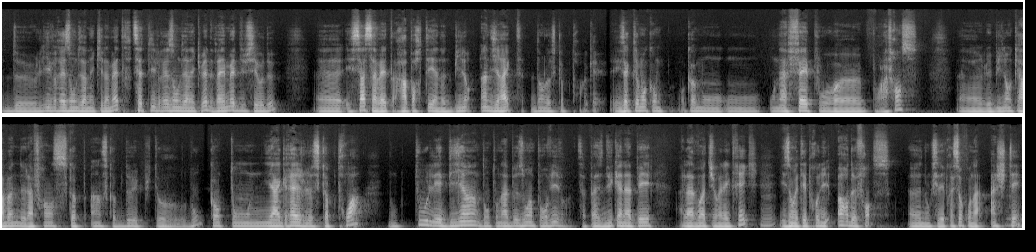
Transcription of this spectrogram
de livraison de dernier kilomètre. Cette livraison de dernier kilomètre va émettre du CO2. euh, et ça, ça va être rapporté à notre bilan indirect dans le scope 3. Ok. Exactement comme, comme on, on- on a fait pour, pour la France. Le bilan carbone de la France, scope 1, scope 2 est plutôt bon. Quand on y agrège le scope 3, donc tous les biens dont on a besoin pour vivre, ça passe du canapé à la voiture électrique, Mhm. ils ont été produits hors de France. Euh, donc c'est des pressions qu'on a achetées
